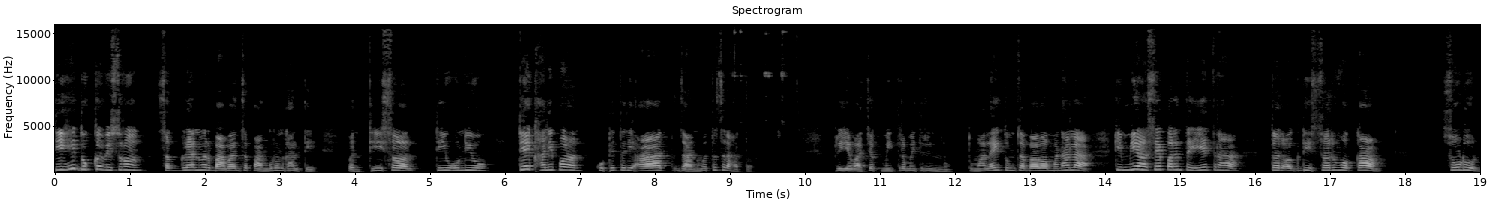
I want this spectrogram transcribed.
तीही दुःख विसरून सगळ्यांवर बाबांचं पांघरून घालते. पण ती सल ती उणीव ते खाली पण कुठेतरी आत जाणवतच राहतं. प्रिय वाचक मित्रमैत्रिणींनो तुम्हालाही तुमचा बाबा म्हणाला की मी असेपर्यंत येत राहा तर अगदी सर्व काम सोडून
